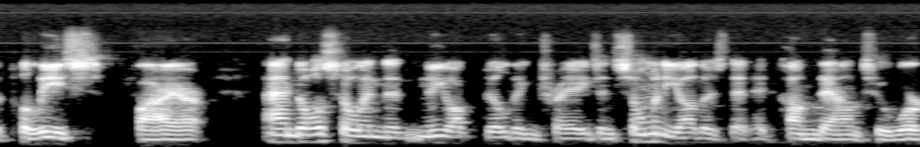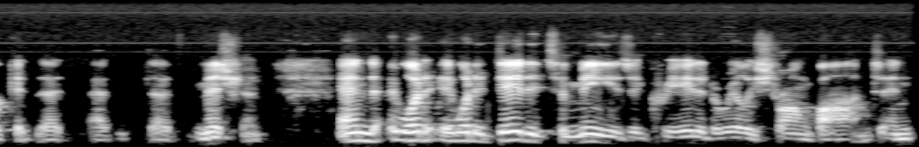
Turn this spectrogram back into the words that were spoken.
the police, fire, and also in the New York building trades, and so many others that had come down to work at that at that mission. And what it, what it did to me is it created a really strong bond. And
